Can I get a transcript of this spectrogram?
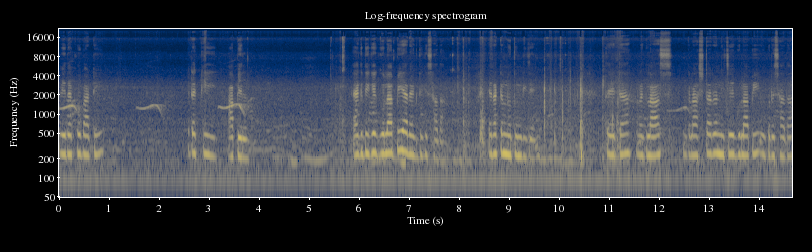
এই দেখো বাটি। এটা কি? আপেল। একদিকে গোলাপি আর একদিকে সাদা। এটা একটা নতুন ডিজাইন। তো এটা, গ্লাস, গ্লাসটারও নিচে গোলাপি, উপরে সাদা।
